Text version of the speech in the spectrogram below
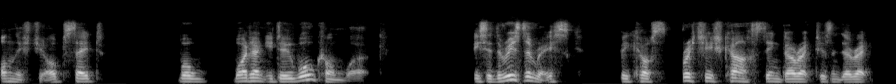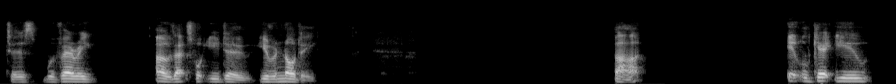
on this job said, well, why don't you do walk on work? He said, there is a risk, because British casting directors and directors were very, oh, that's what you do. You're a noddy. but it will get you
